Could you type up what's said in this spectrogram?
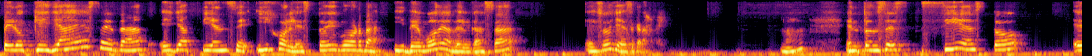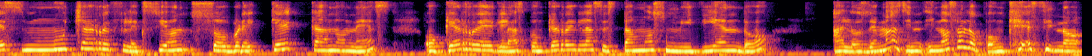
pero que ya a esa edad ella piense, híjole, estoy gorda y debo de adelgazar, eso ya es grave. ¿No? Entonces, sí esto es mucha reflexión sobre qué cánones o qué reglas, con qué reglas estamos midiendo a los demás. Y, no solo con qué, sino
